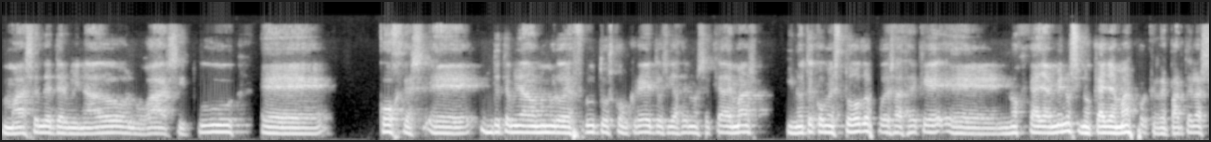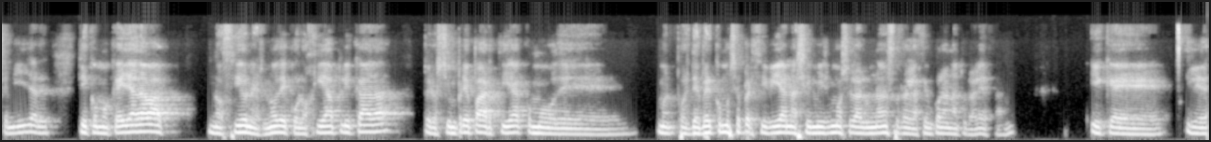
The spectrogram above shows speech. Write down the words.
más en determinado lugar. Si tú eh, coges eh, un determinado número de frutos concretos y haces no sé qué, además, y no te comes todos, puedes hacer que no que haya menos, sino que haya más porque reparte las semillas. Y como que ella daba nociones ¿no? de ecología aplicada, pero siempre partía como de, bueno, pues de ver cómo se percibían a sí mismos el alumnado en su relación con la naturaleza. Y que le,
